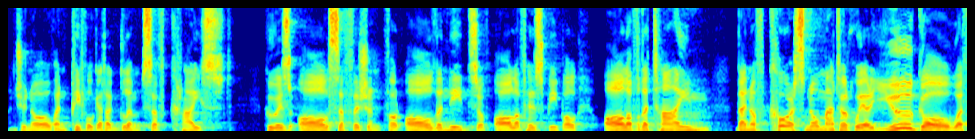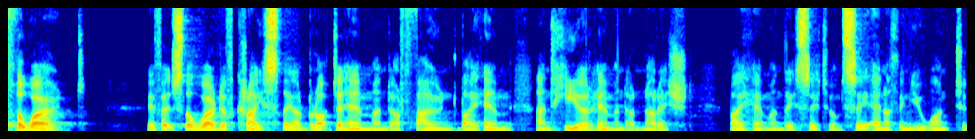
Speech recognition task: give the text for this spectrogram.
And you know, when people get a glimpse of Christ, who is all sufficient for all the needs of all of his people, all of the time, then of course, no matter where you go with the word, if it's the word of Christ, they are brought to him and are found by him and hear him and are nourished by him. And they say to him, Say anything you want to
